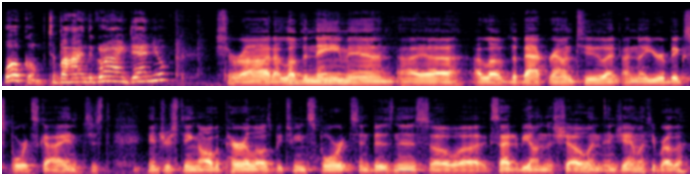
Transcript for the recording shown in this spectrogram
Welcome to Behind the Grind, Daniel. Sherrod, I love the name, man. I uh, I love the background too. I, I, know you're a big sports guy, and just interesting all the parallels between sports and business. So uh, excited to be on the show and, and jam with you, brother.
